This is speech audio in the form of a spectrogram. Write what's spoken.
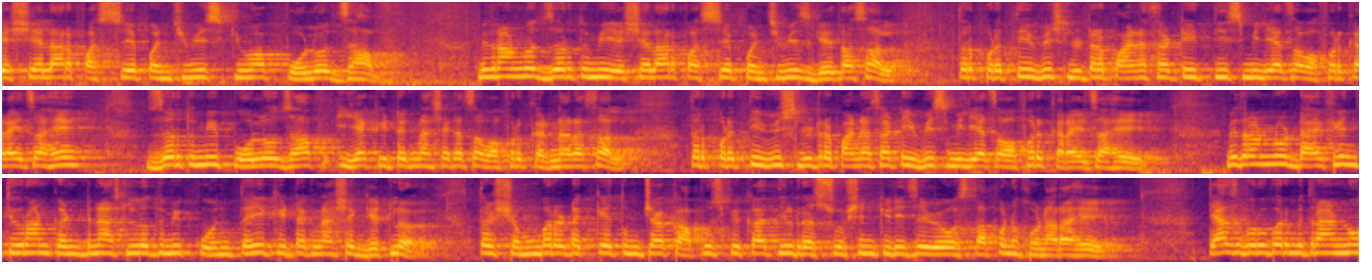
एश एल आर पाचशे पंचवीस किंवा पोलो झाप. मित्रांनो जर तुम्ही एश एल आर पाचशे पंचवीस घेत असाल तर प्रति वीस लिटर पाण्यासाठी तीस मिली याचा वापर करायचा आहे. जर तुम्ही पोलो झाप या कीटकनाशकाचा वापर करणार असाल तर प्रति वीस लिटर पाण्यासाठी वीस मिली याचा वापर करायचा आहे. मित्रांनो डायफिन थ्युरॉन कंटेन असलेलं तुम्ही कोणतंही कीटकनाशक घेतलं तर शंभर टक्के तुमच्या कापूस पिकातील रसशोषण किडीचे व्यवस्थापन होणार आहे. त्याचबरोबर मित्रांनो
